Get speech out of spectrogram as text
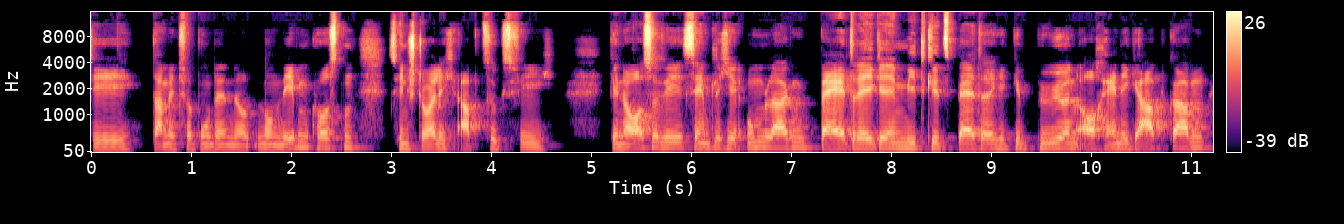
die damit verbundenen Lohnnebenkosten sind steuerlich abzugsfähig. Genauso wie sämtliche Umlagen, Beiträge, Mitgliedsbeiträge, Gebühren, auch einige Abgaben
